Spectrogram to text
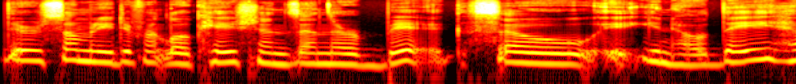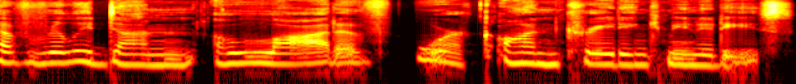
there's so many different locations, and they're big. So you know they have really done a lot of work on creating communities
